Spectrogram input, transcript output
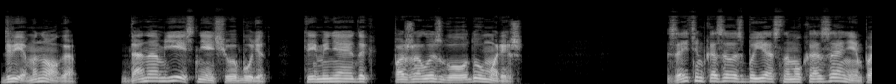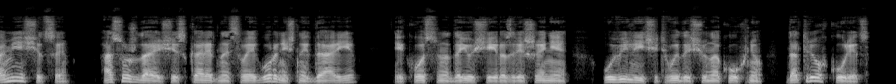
две много. Да нам есть нечего будет, ты меня, эдак, пожалуй, с голоду уморишь». За этим, казалось бы, ясным указанием помещицы, осуждающей скаредность своей горничной Дарьи и косвенно дающей ей разрешение увеличить выдачу на кухню до трех куриц,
